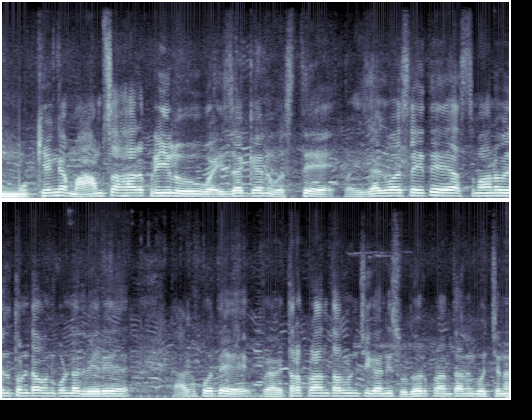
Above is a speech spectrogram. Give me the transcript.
ముఖ్యంగా మాంసాహార ప్రియులు వైజాగ్ కానీ వస్తే వైజాగ్ వాసులు అయితే అస్తమానం వెళ్తుంటాం అనుకోండి అది వేరే. కాకపోతే ఇతర ప్రాంతాల నుంచి కానీ సుదూర ప్రాంతాల నుంచి వచ్చిన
